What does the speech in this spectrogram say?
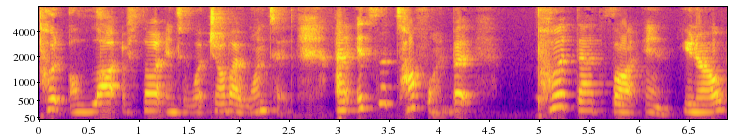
put a lot of thought into what job I wanted. And it's a tough one, but put that thought in, you know,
